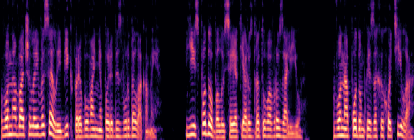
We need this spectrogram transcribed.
Вона бачила й веселий бік перебування поряд із вурдалаками. Їй сподобалося, як я роздратував Розалію. Вона подумки захихотіла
